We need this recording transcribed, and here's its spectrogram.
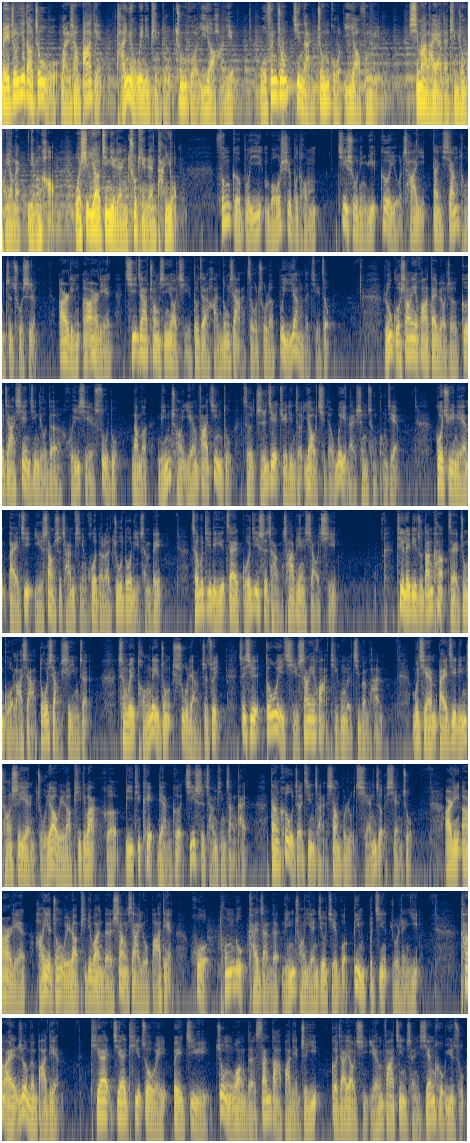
每周一到周五晚上八点，谭勇为你品读中国医药行业，五分钟尽览中国医药风云。喜马拉雅的听众朋友们，你们好，我是医药经理人、出品人谭勇。风格不一，模式不同，技术领域各有差异，但相同之处是，二零二二年七家创新药企都在寒冬下走出了不一样的节奏。如果商业化代表着各家现金流的回血速度，那么临床研发进度则直接决定着药企的未来生存空间。过去一年，百济以上市产品获得了诸多里程碑，泽布替尼在国际市场插遍小旗，替雷利珠单抗在中国拿下多项适应症，成为同类中数量之最，这些都为其商业化提供了基本盘。目前，百济临床试验主要围绕 PD-1 和 BTK 两个基石产品展开，但后者进展尚不如前者显著。二零二二年，行业中围绕 PD-1 的上下游靶点或通路开展的临床研究结果并不尽如人意。抗癌热门靶点 TIGIT 作为被寄予众望的三大靶点之一，各家药企研发进程先后遇阻。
